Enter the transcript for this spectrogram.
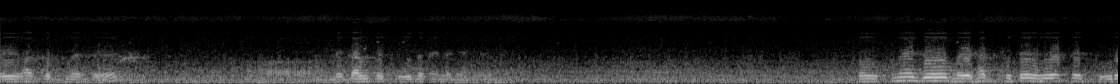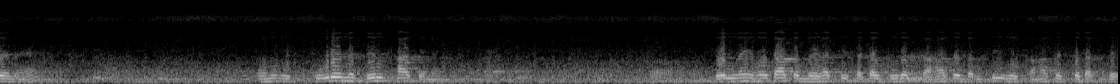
मेरा उसमें से निकल के कूदने लगेंगे। तो उसमें जो मेढक छुटे हुए थे सूर्य में उन पूरे में दिल था कि नहीं। दिल नहीं होता तो मेढक की सकल सूरत कहाँ से बनती, वो कहाँ से खुदकते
